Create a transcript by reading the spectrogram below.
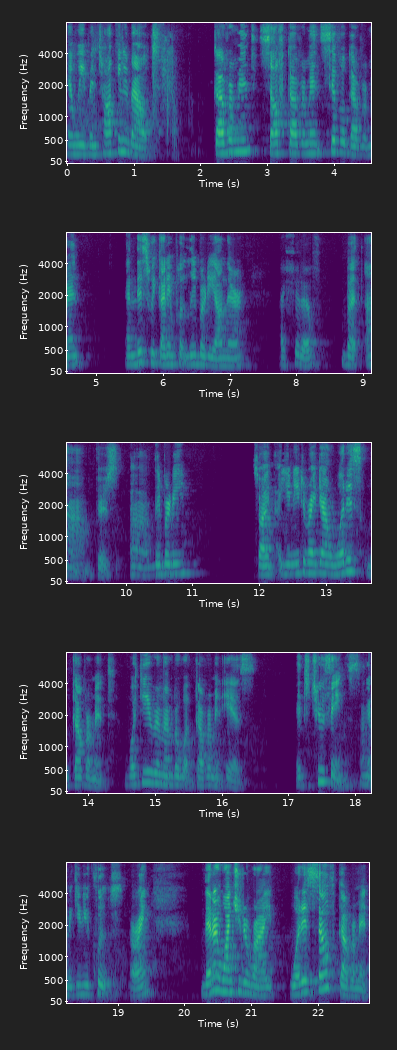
and we've been talking about government, self-government, civil government, and this week I didn't put liberty on there. I should have, but um, there's uh, liberty. So I, you need to write down what is government? What do you remember what government is? It's two things. I'm going to give you clues, all right? Then I want you to write what is self-government?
